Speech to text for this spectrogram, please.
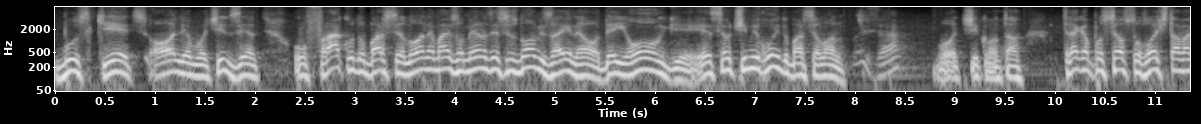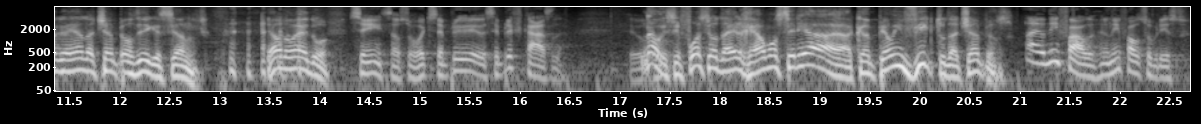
Busquets? Olha, eu vou te dizer, o fraco do Barcelona é mais ou menos esses nomes aí, né? O De Jong, esse é o time ruim do Barcelona. Pois é. Vou te contar. Entrega pro Celso Rotti, estava ganhando a Champions League esse ano. É ou não é, Edu? Sim, Celso Rotti sempre, sempre eficaz, né? Eu... Não, e se fosse o Odair Helman, seria campeão invicto da Champions. Ah, eu nem falo, eu nem falo sobre isso.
